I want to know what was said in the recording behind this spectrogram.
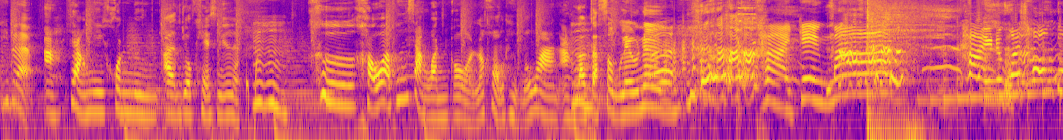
ที่แบบอะอย่างมีคนนึงอะยกเคสนี้เลยอืมอืม คือเขาอะเพิ่งสั่งวันก่อนแล้วของถึงเมื่อวานอะอืมเราจะส่งเร็วหนึ่ง ขายเก่งมาก ขายนึกว่าช่องตัว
